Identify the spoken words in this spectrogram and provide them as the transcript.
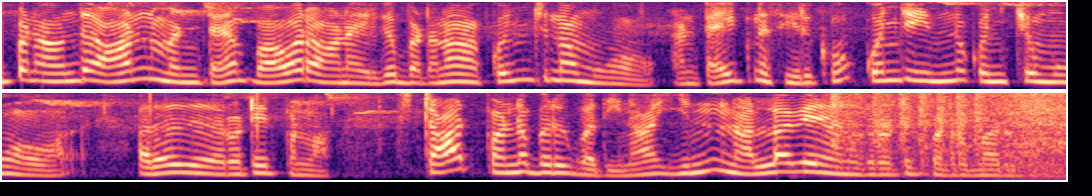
இப்போ நான் வந்து ஆன் பண்ணிட்டேன். பவர் ஆன் ஆயிருக்கு. பட் ஆனால் கொஞ்சம் தான் மூவ் ஆகும். அண்ட் டைட்னஸ் இருக்கும். கொஞ்சம் இன்னும் கொஞ்சம் மூவ் ஆகும். அதாவது ரொட்டேட் பண்ணலாம். ஸ்டார்ட் பண்ண பிறகு பார்த்தீங்கன்னா இன்னும் நல்லாவே எனக்கு ரொட்டேட் பண்ணுற மாதிரி இருக்கும்.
